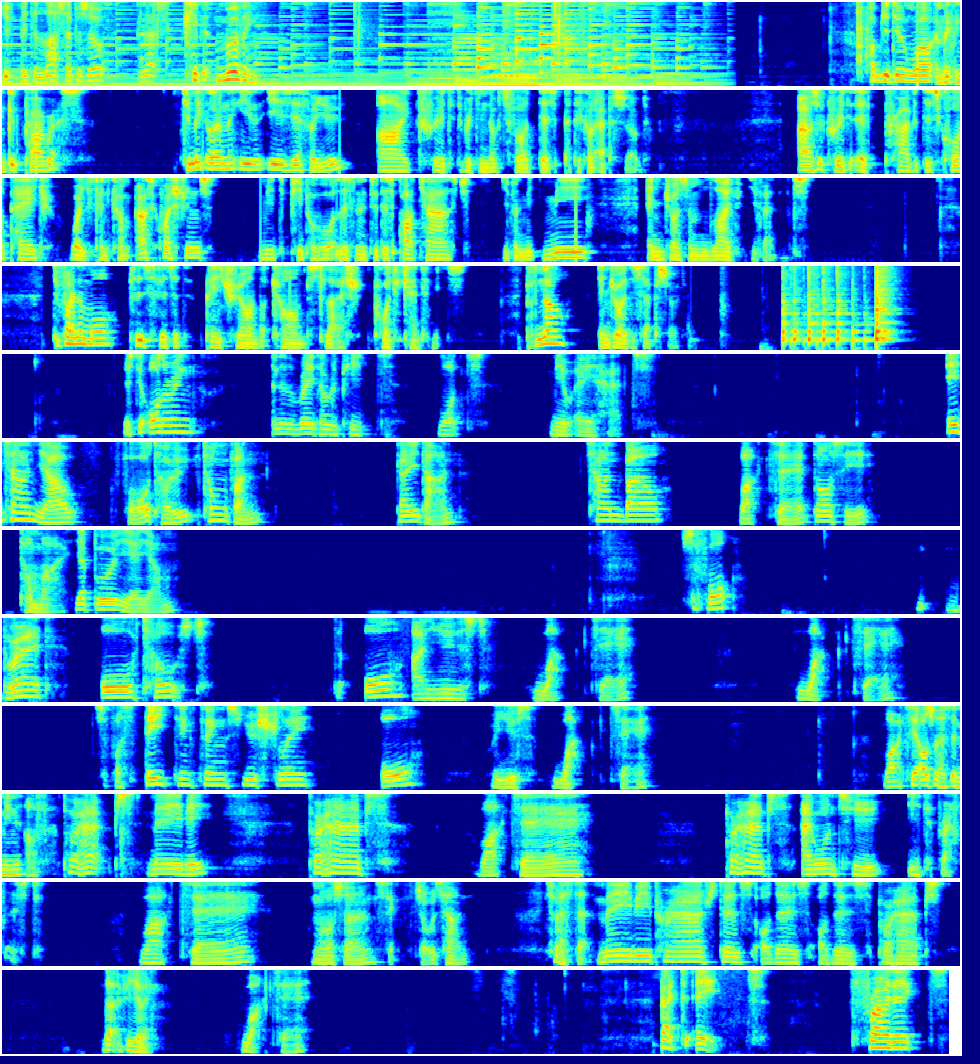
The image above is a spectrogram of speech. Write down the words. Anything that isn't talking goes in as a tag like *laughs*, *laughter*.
You've made the last episode, and let's keep it moving. Hope you're doing well and making good progress. To make learning even easier for you, I created written notes for this particular episode. I also created a private Discord page where you can come ask questions, meet people who are listening to this podcast, even meet me, and join some live events. To find out more, please visit patreon.com slash poeticcantonese. But for now, enjoy this episode. You're still ordering, and then the waiter repeats what meal A had. A 餐有火腿通粉、鸡蛋、餐包或者多士， 同埋一杯嘢饮。So for bread or toast, the or I used 或者或者。So for stating things usually, or we use 或者。 或者 also has the meaning of perhaps, maybe, perhaps 或者 perhaps I want to eat breakfast 或者我想食早餐。So has that maybe, perhaps this or this or this, perhaps that feeling. 或者 Back to eggs. Fried eggs.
